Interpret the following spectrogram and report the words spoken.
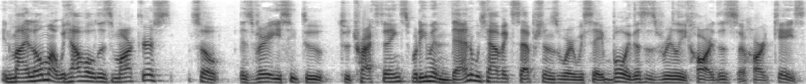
In myeloma, we have all these markers, so it's very easy to, to track things. But even then, we have exceptions where we say, boy, this is really hard. This is a hard case.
